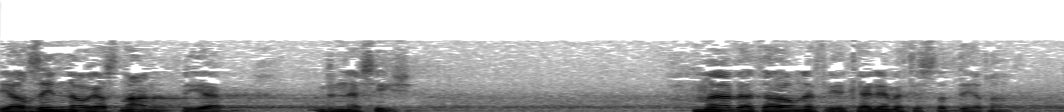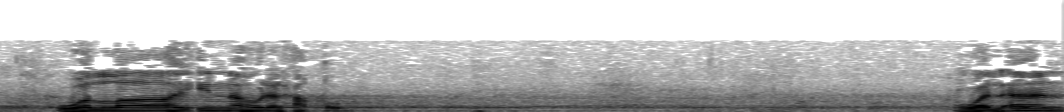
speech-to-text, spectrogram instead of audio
يغزلن ويصنعن الثياب بالنسيج. ماذا ترون في كلمة الصديقة؟ والله إنه للحق. والآن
